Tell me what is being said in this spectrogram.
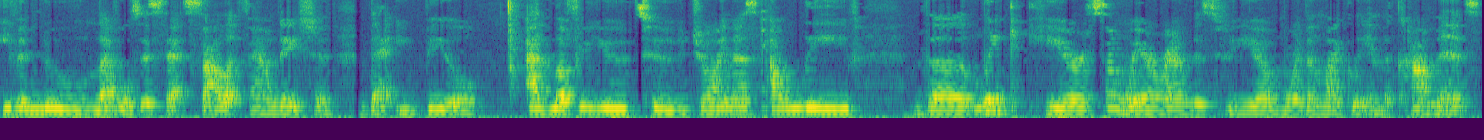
even new levels. It's that solid foundation that you build. I'd love for you to join us. I'll leave the link here somewhere around this video, more than likely in the comments,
